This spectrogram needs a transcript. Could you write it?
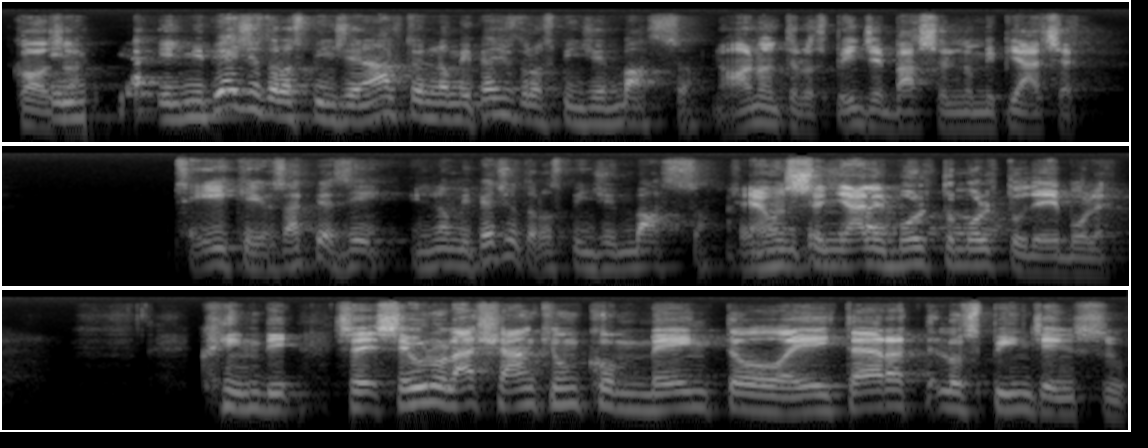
Cosa? Il, il, mi piace te lo spinge in alto e il non mi piace te lo spinge in basso. No, non te lo spinge in basso il non mi piace. Sì, che io sappia sì, il non mi piace te lo spinge in basso. Cioè, è un segnale molto molto debole. Quindi se, se, uno lascia anche un commento hater, lo spinge in su.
